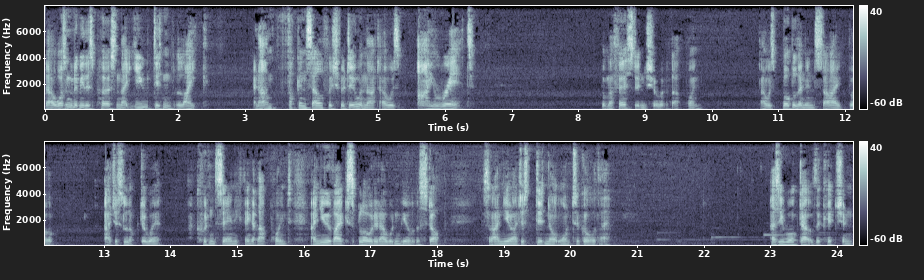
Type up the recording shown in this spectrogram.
that I wasn't going to be this person that you didn't like. And I'm fucking selfish for doing that. I was irate. But my face didn't show it at that point. I was bubbling inside, but I just looked away. I couldn't say anything at that point. I knew if I exploded, I wouldn't be able to stop. So I knew I just did not want to go there. As he walked out of the kitchen,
